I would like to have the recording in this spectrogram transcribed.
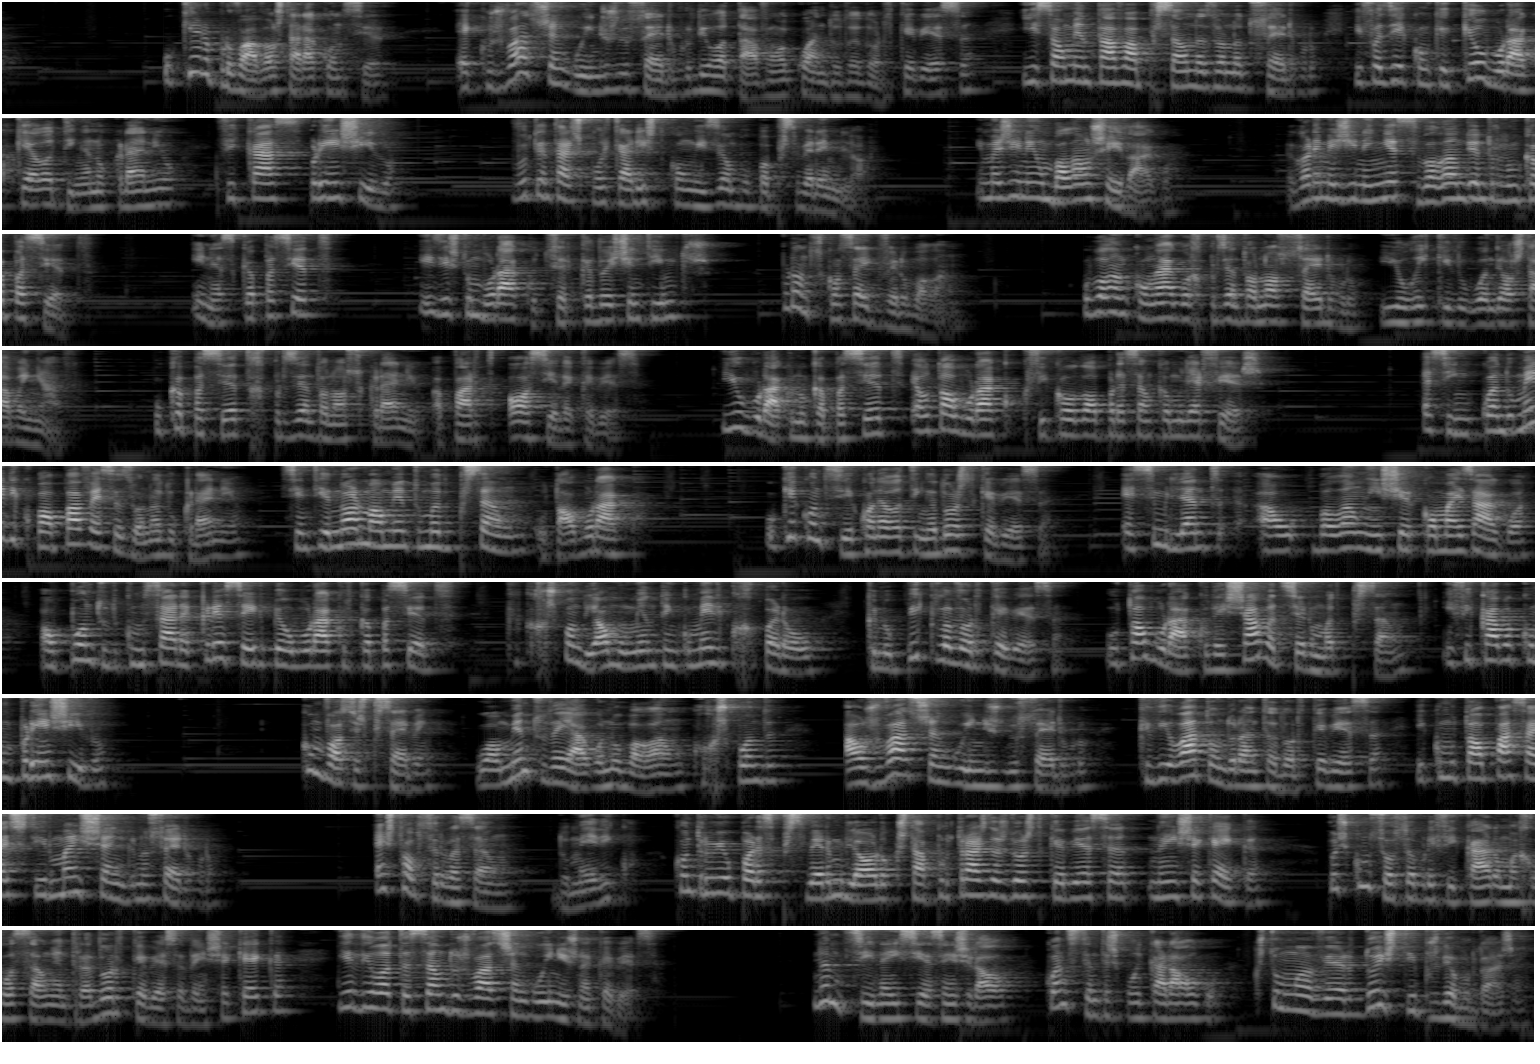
O que era provável estar a acontecer é que os vasos sanguíneos do cérebro dilatavam a quando da dor de cabeça e isso aumentava a pressão na zona do cérebro e fazia com que aquele buraco que ela tinha no crânio ficasse preenchido. Vou tentar explicar isto com um exemplo para perceberem melhor. Imaginem um balão cheio de água. Agora imaginem esse balão dentro de um capacete. E nesse capacete, existe um buraco de cerca de 2 cm por onde se consegue ver o balão. O balão com água representa o nosso cérebro e o líquido onde ele está banhado. O capacete representa o nosso crânio, a parte óssea da cabeça. E o buraco no capacete é o tal buraco que ficou da operação que a mulher fez. Assim, quando o médico palpava essa zona do crânio, sentia normalmente uma depressão, o tal buraco. O que acontecia quando ela tinha dores de cabeça é semelhante ao balão encher com mais água, ao ponto de começar a querer sair pelo buraco do capacete, que correspondia ao momento em que o médico reparou que no pico da dor de cabeça o tal buraco deixava de ser uma depressão e ficava como preenchido. Como vocês percebem, o aumento da água no balão corresponde aos vasos sanguíneos do cérebro que dilatam durante a dor de cabeça e, como tal, passa a existir mais sangue no cérebro. Esta observação do médico contribuiu para se perceber melhor o que está por trás das dores de cabeça na enxaqueca, pois começou-se a verificar uma relação entre a dor de cabeça da enxaqueca e a dilatação dos vasos sanguíneos na cabeça. Na medicina e ciência em geral, quando se tenta explicar algo, costumam haver dois tipos de abordagem:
